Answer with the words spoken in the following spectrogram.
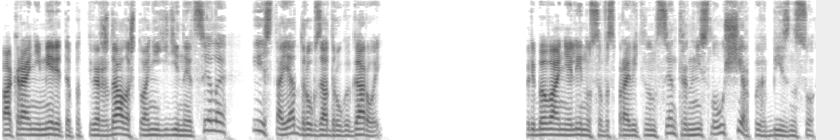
По крайней мере, это подтверждало, что они единое целое и стоят друг за друга горой. Пребывание Линуса в исправительном центре нанесло ущерб их бизнесу,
